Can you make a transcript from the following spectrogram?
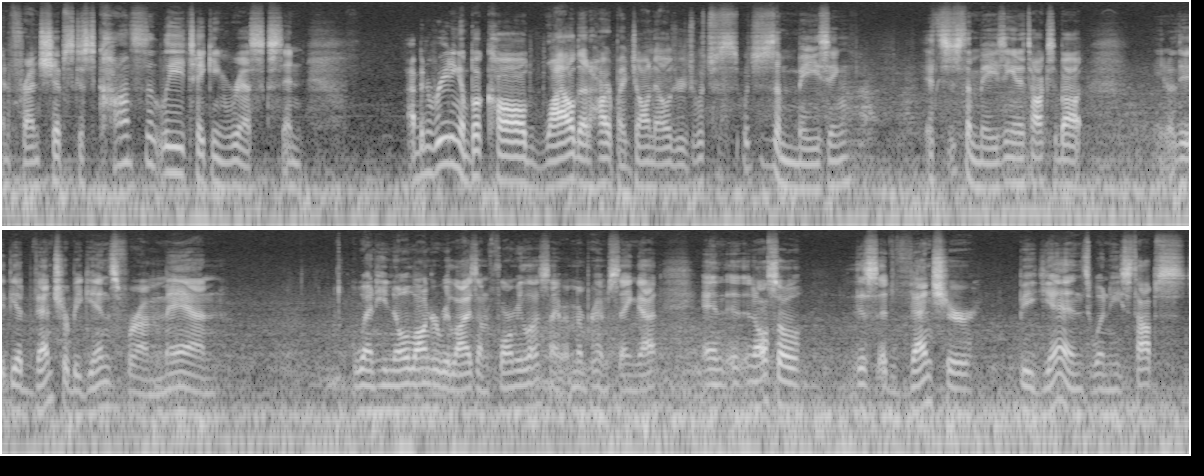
and friendships, just constantly taking risks. And I've been reading a book called Wild at Heart by John Eldredge, which is which is amazing. It's just amazing, and it talks about you know the, the adventure begins for a man when he no longer relies on formulas. I remember him saying that, and and also this adventure begins when he stops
